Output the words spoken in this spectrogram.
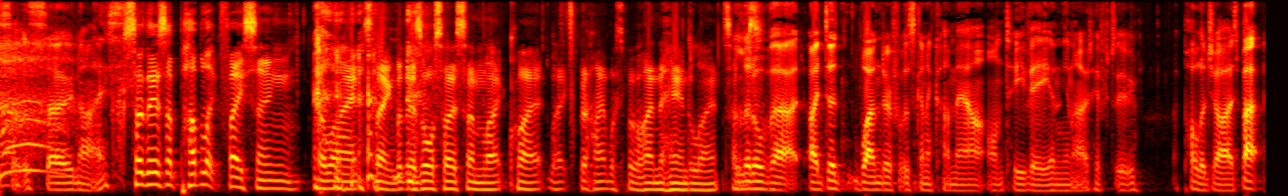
So it was so nice. So there's a public facing alliance thing, but there's also some like quiet, like behind whisper behind the hand alliance. A little bit. I did wonder if it was going to come out on TV and then I'd have to apologise. But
